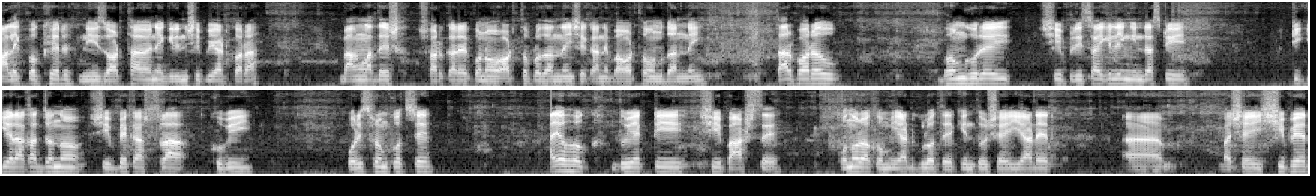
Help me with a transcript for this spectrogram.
মালিক পক্ষের নিজ অর্থায়নে গ্রিন শিপ ইয়ার্ড করা। বাংলাদেশ সরকারের কোনো অর্থ প্রদান নেই সেখানে বা অর্থ অনুদান নেই। তারপরেও ভঙ্গুর এই শিপ রিসাইকেলিং ইন্ডাস্ট্রি টিকিয়ে রাখার জন্য শিপ বেকার্সরা খুবই পরিশ্রম করছে। যাই হোক দু একটি শিপ আসছে কোনো রকম ইয়ার্ডগুলোতে কিন্তু সেই ইয়ার্ডের বা সেই শিপের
